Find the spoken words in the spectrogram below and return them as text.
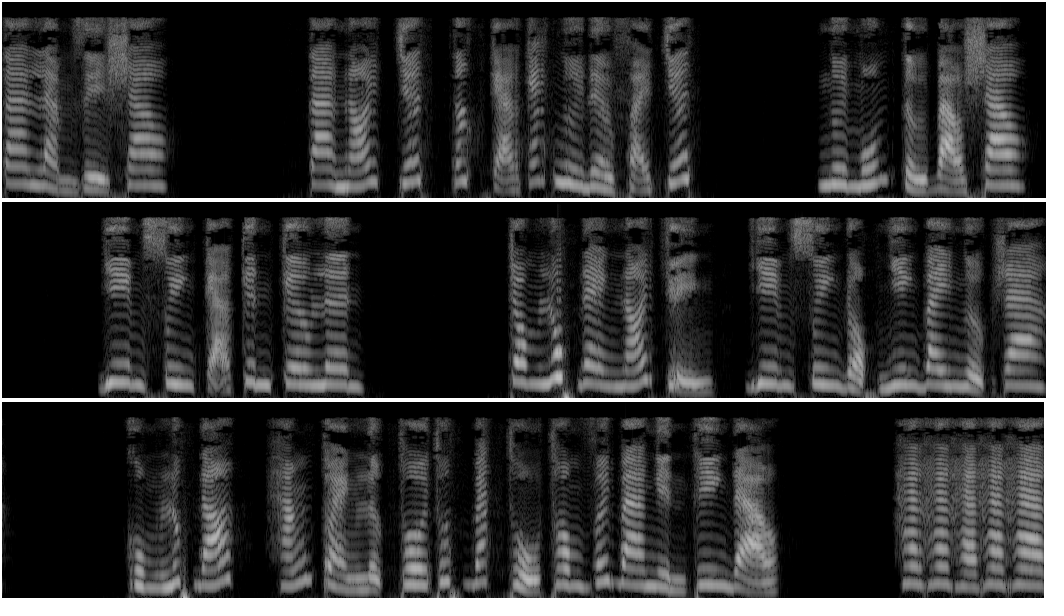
Ta làm gì sao? Ta nói chết tất cả các ngươi đều phải chết. Ngươi muốn tự bạo sao? Diêm xuyên cả kinh kêu lên. Trong lúc đang nói chuyện, Diêm xuyên đột nhiên bay ngược ra. Cùng lúc đó, hắn toàn lực thôi thúc bác thủ thông với ba nghìn thiên đạo. Ha ha ha ha ha,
